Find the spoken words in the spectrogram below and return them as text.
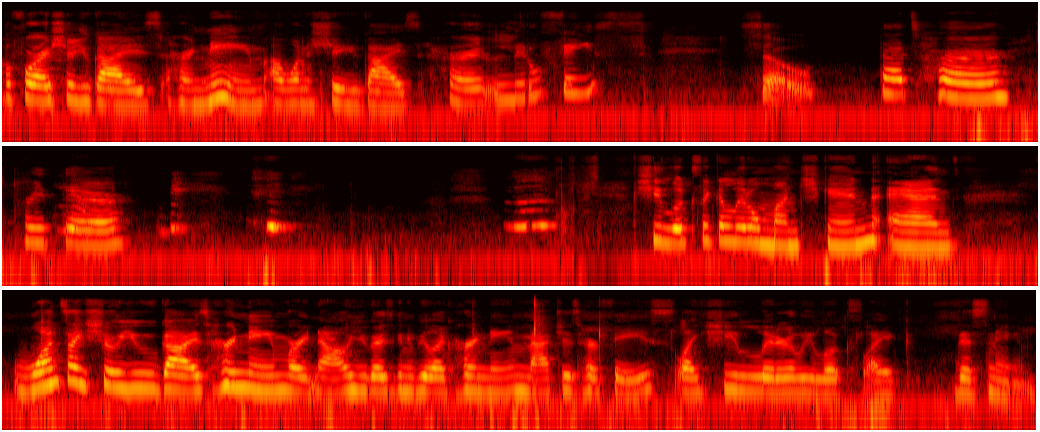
before I show you guys her name, I want to show you guys her little face. So that's her right there. She looks like a little munchkin and once I show you guys her name right now, you guys gonna be like, her name matches her face. Like she literally looks like this name.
